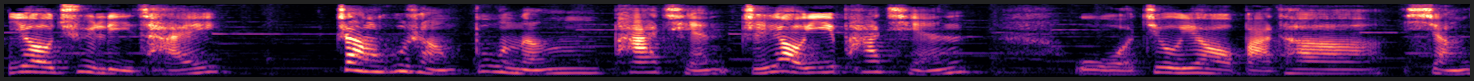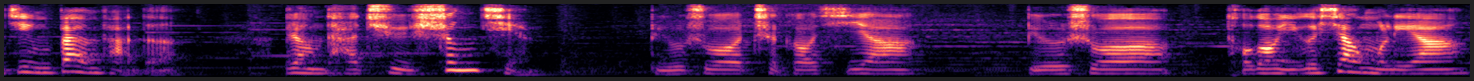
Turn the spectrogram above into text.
要去理财。账户上不能趴钱，只要一趴钱，我就要把它想尽办法的让它去生钱。比如说吃高息啊，比如说投到一个项目里啊。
